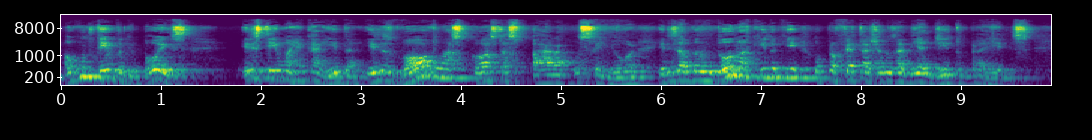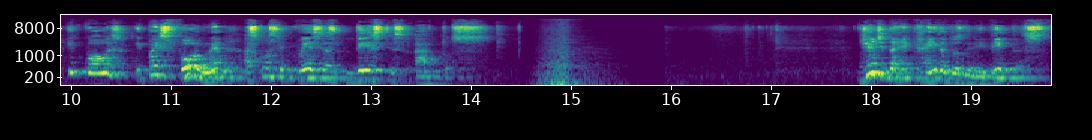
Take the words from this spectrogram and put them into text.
algum tempo depois, eles têm uma recaída, eles voltam as costas para o Senhor, eles abandonam aquilo que o profeta Jonas havia dito para eles. E quais, e quais foram né, as consequências destes atos? Diante da recaída dos ninivitas,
